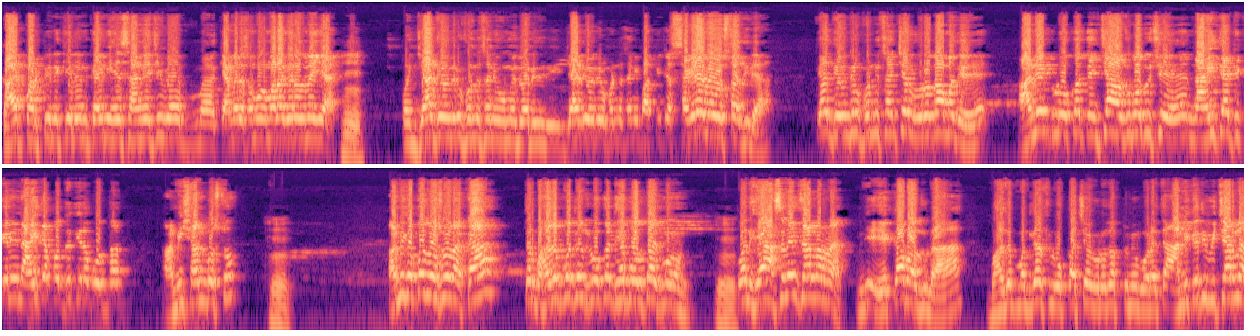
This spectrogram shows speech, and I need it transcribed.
काय पार्टीने केलं आणि काही नाही हे सांगायची कॅमेरा समोर मला गरज नाही आहे. पण ज्या देवेंद्र फडणवीसांनी उमेदवारी दिली ज्या देवेंद्र फडणवीसांनी बाकीच्या सगळ्या व्यवस्था दिल्या त्या देवेंद्र फडणवीसांच्या विरोधामध्ये अनेक लोक त्यांच्या आजूबाजूचे नाही त्या ठिकाणी नाही त्या पद्धतीने बोलतात. आम्ही शांत बसतो. आम्ही गप्पच बसलो ना का? तर भाजपमधलेच लोक हे बोलतायत म्हणून. पण हे असं नाही चालणार ना. म्हणजे एका बाजूला भाजपमधल्याच लोकांच्या विरोधात तुम्ही बोलायचं आम्ही कधी विचारलं?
